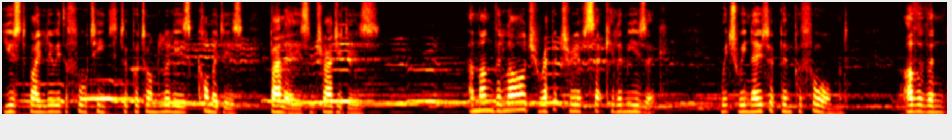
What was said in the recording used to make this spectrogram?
used by Louis XIV to put on Lully's comedies, ballets, and tragedies. Among the large repertory of secular music, which we know to have been performed, other than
